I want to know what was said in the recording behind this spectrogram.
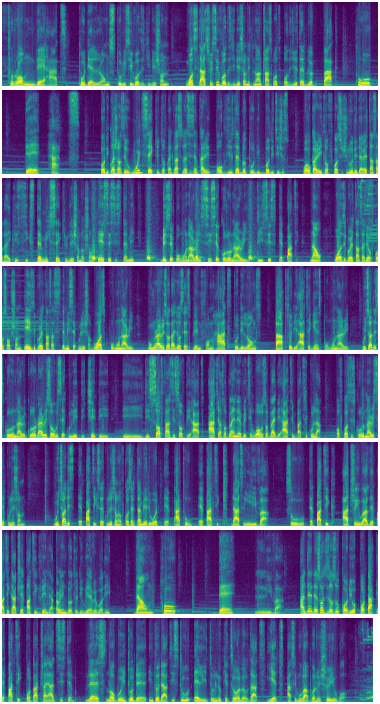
from the heart to the lungs to receive oxygenation. Once it has received oxygenation, it now transports oxygenated blood back to their hearts. But the question is, which circuit of cardiovascular system carries oxygenated blood to the body tissues? What will carry it? Of course, you should know the direct answer that it is systemic circulation option. A say systemic, B say pulmonary, C say coronary, D says hepatic. Now, what's the correct answer there? Of course, option A is the correct answer, systemic circulation. What's pulmonary? Pulmonary is what I just explained from heart to the lungs back to the heart against pulmonary. Which one is coronary? Coronary is will circulate the, the, the, the substances of the heart. Heart, you are supplying everything. What will supply the heart in particular? Of course, is coronary circulation. Which one is hepatic circulation? Of course, anytime you hear the word hepato, hepatic, that's liver. So hepatic artery, have the hepatic artery, hepatic vein, they're carrying blood to the way everybody down to the liver. And then there's what is also called your portal hepatic portal triad system. Let's not go into the into that. It's too early to look into all of that yet. As we move, I'm going to show you more.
